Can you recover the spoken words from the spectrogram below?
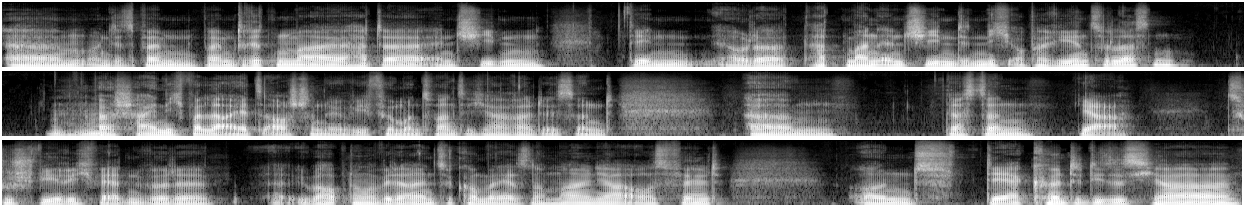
Ähm, und jetzt beim, beim dritten Mal hat er entschieden, den, oder hat man entschieden, den nicht operieren zu lassen. Wahrscheinlich, weil er jetzt auch schon irgendwie 25 Jahre alt ist und ähm, das dann ja zu schwierig werden würde, äh, überhaupt nochmal wieder reinzukommen, wenn er jetzt nochmal ein Jahr ausfällt. Und der könnte dieses Jahr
